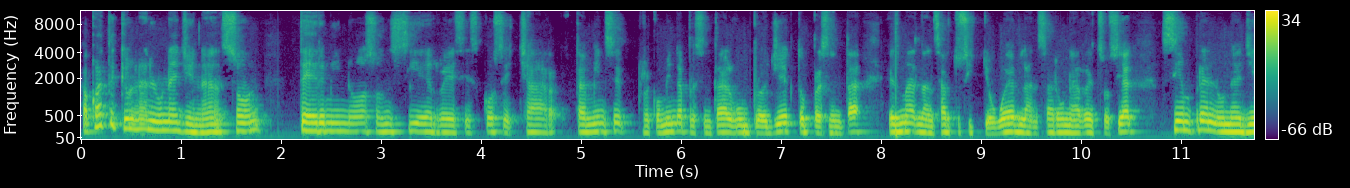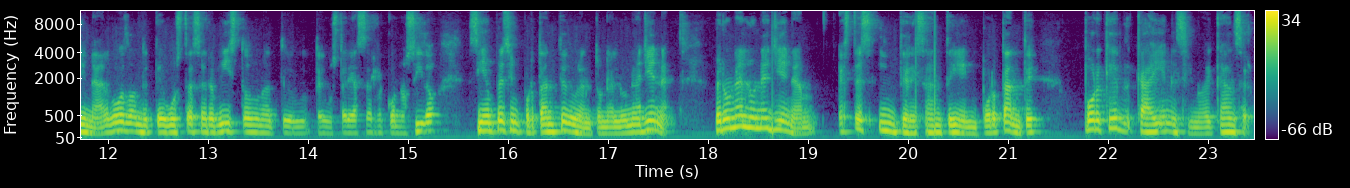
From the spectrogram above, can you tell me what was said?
Acuérdate que una luna llena son términos, son cierres, es cosechar. También se recomienda presentar algún proyecto, presentar, es más, lanzar tu sitio web, lanzar una red social, siempre en luna llena, algo donde te gusta ser visto, donde te, gustaría ser reconocido, siempre es importante durante una luna llena. Pero una luna llena, este es interesante e importante porque cae en el signo de cáncer.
